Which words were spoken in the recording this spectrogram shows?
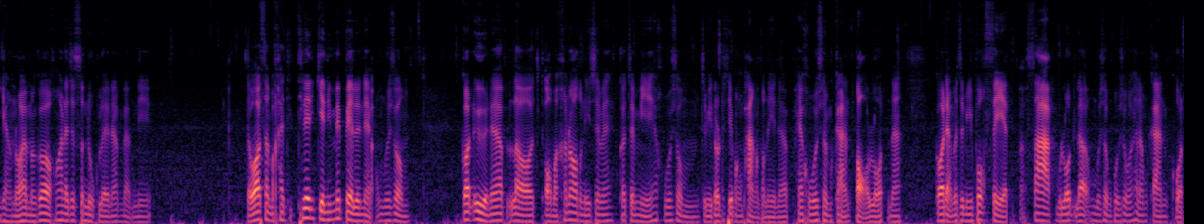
อย่างน้อยมันก็ค่อนข้างจะสนุกเลยนะแบบนี้ แต่ว่าสำหรับใครที่เล่นเกมนี้ไม่เป็นเลยเนี่ยคุณผู้ชม ก่อนอื่นนะครับเราออกมาข้างนอกตรงนี้ใช่ไหมก็จะมีให้คุณผู้ชมจะมีรถที่พังๆตรงนี้นะครับให้คุณผู้ชมการต่อรถนะก็เนี่ยมันจะมีพวกเศษซากรถแล้วคุณผู้ชมคุณผู้ชมก็ให้ทำการกด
